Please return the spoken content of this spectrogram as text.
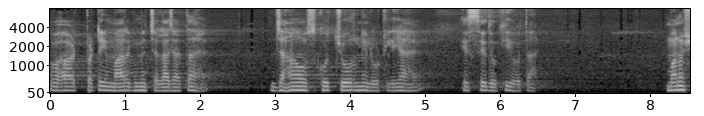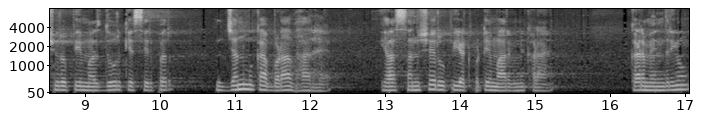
वह अटपटे मार्ग में चला जाता है, जहाँ उसको चोर ने लूट लिया है, इससे दुखी होता है। मनुष्य रूपी मजदूर के सिर पर जन्म का बड़ा भार है, यह संशय रूपी अटपटे मार्ग में खड़ा है। कर्म इंद्रियों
